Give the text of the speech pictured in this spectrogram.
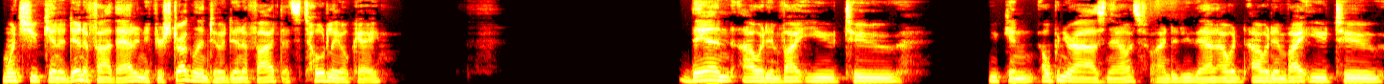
once you can identify that, and if you're struggling to identify it, that's totally okay. Then I would invite you to, you can open your eyes now. It's fine to do that. I would, I would invite you to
